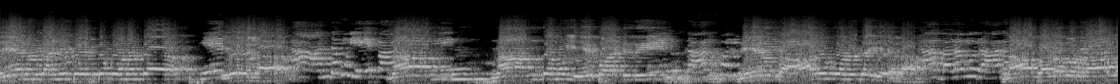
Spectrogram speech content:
నేను కనిపెట్టుకొనుట. నా అందము ఏ పాటిది? నా అంతము ఏ పాటిది? నేను తారుకొనుట ఏలా? నా బలము రాల నా బలము. రాళ్ళ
